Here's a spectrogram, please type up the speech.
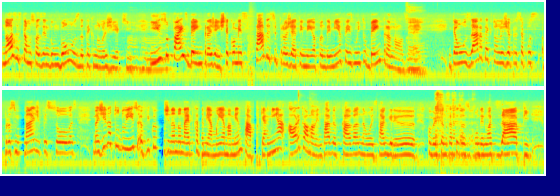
nós estamos fazendo um bom uso da tecnologia aqui. Uhum. E isso faz bem pra gente. Ter começado esse projeto em meio à pandemia fez muito bem para nós, é. né? Então, usar a tecnologia para se aproximar de pessoas. Imagina tudo isso. Eu fico imaginando na época da minha mãe amamentar, porque a minha, a hora que eu amamentava, eu ficava no Instagram, conversando com as pessoas, respondendo no WhatsApp.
